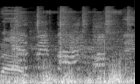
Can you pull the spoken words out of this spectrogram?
paradise.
